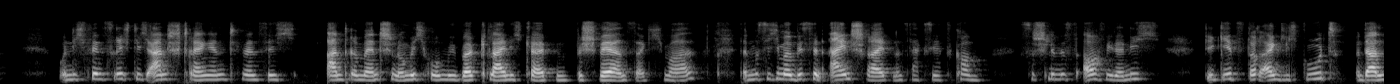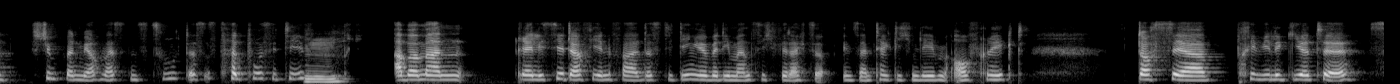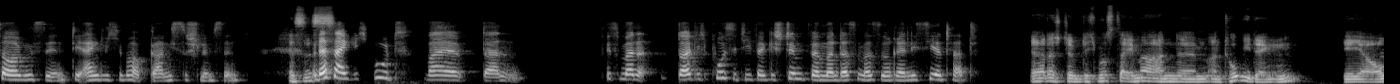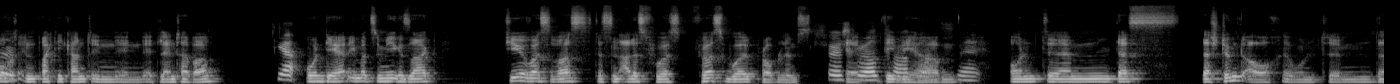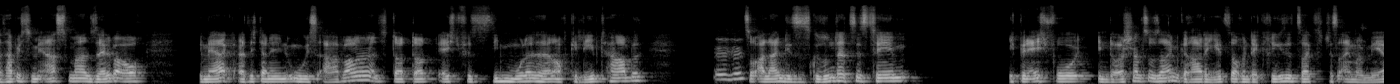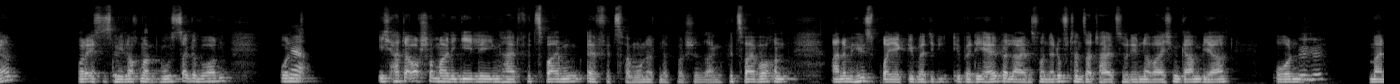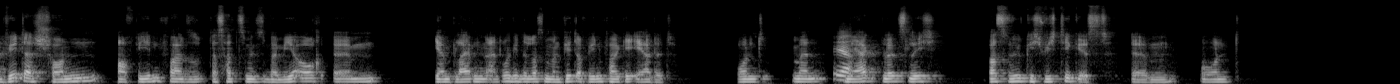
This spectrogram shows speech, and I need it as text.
Und ich finde es richtig anstrengend, wenn sich andere Menschen um mich herum über Kleinigkeiten beschweren, sag ich mal. Dann muss ich immer ein bisschen einschreiten und sag sie jetzt, komm, so schlimm ist auch wieder nicht. Dir geht's doch eigentlich gut. Und dann stimmt man mir auch meistens zu. Das ist dann positiv. Hm. Aber man realisiert auf jeden Fall, dass die Dinge, über die man sich vielleicht so in seinem täglichen Leben aufregt, doch sehr privilegierte Sorgen sind, die eigentlich überhaupt gar nicht so schlimm sind. Es Und das ist ist, eigentlich gut, weil dann ist man deutlich positiver gestimmt, wenn man das mal so realisiert hat. ja, das stimmt. Ich muss da immer an, ähm, an Tobi denken, der ja auch Hm. ein Praktikant in, in Atlanta war. Ja, Und der hat immer zu mir gesagt, Gio, weißt du was, das sind alles First, First World Problems, First äh, World die wir Problems. haben. Ja. Und ähm, das, das stimmt auch. Und ähm, das habe ich zum ersten Mal selber auch gemerkt, als ich dann in den USA war, als ich dort, dort echt für sieben Monate dann auch gelebt habe. Mhm. So allein dieses Gesundheitssystem. Ich bin echt froh, in Deutschland zu sein. Gerade jetzt auch in der Krise zeigt sich das einmal mehr. Oder ist es mir nochmal bewusster geworden. Und Ja. ich hatte auch schon mal die Gelegenheit für zwei, äh, für zwei Monate, wollte ich schon sagen, für zwei Wochen an einem Hilfsprojekt über die, über die Helpelines von der Lufthansa teilzunehmen. Da war ich in Gambia. Und Mhm. man wird da schon auf jeden Fall, so, das hat zumindest bei mir auch ähm, ihren bleibenden Eindruck hinterlassen, man wird auf jeden Fall geerdet. Und man Ja. merkt plötzlich, was wirklich wichtig ist. Ähm, und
